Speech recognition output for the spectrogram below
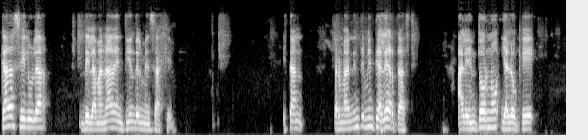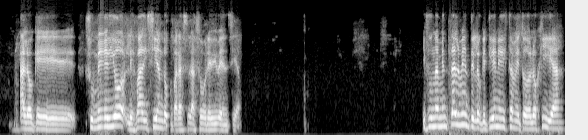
cada célula de la manada entiende el mensaje. Están permanentemente alertas al entorno y a lo que a lo que su medio les va diciendo para la sobrevivencia. Y fundamentalmente lo que tiene esta metodología,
